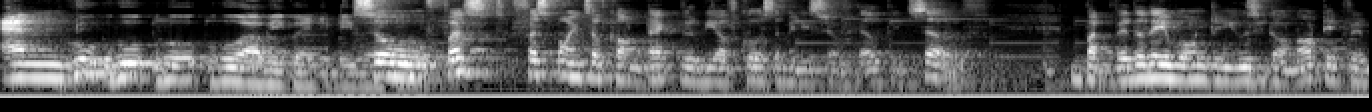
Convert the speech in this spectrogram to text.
And Who, who, who, who are we going to be? with? so first first points of contact will be of course the Ministry of Health itself. But whether they want to use it or not, it will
